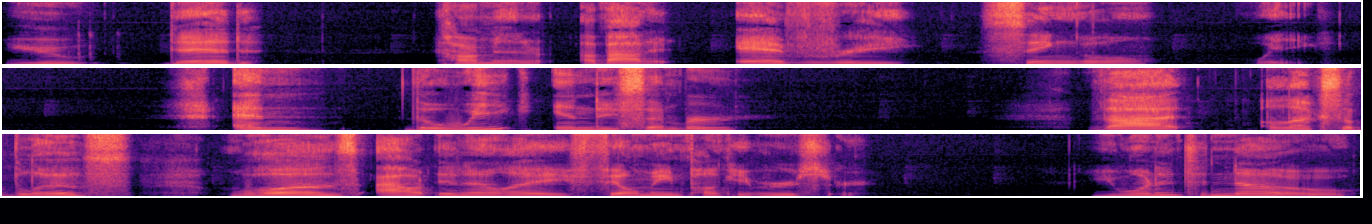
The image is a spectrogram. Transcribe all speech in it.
You did comment about it every single week. And the week in December that Alexa Bliss was out in LA filming Punky Brewster. You wanted to know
